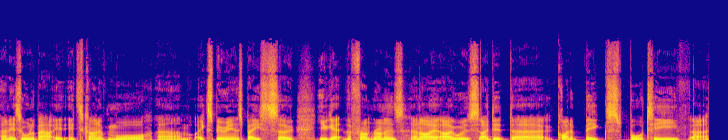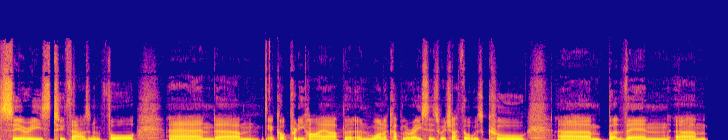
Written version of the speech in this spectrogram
and it's all about it, it's kind of more um, experience based. So you get the front runners, and I, I was I did uh, quite a big sportive uh, series 2004, and um, it got pretty high up and, and, won a couple of races, which I thought was cool. Um, but then um,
